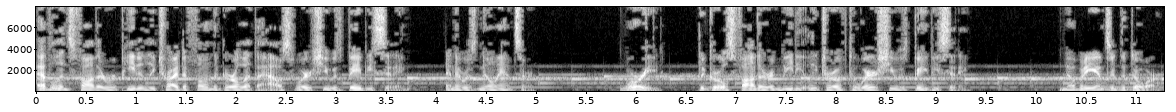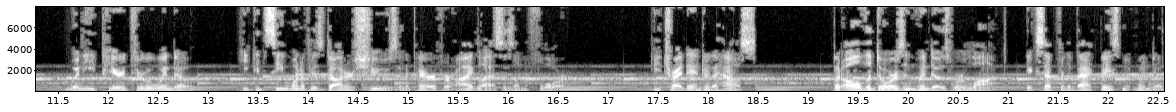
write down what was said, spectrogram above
Evelyn's father repeatedly tried to phone the girl at the house where she was babysitting, and there was no answer. Worried, the girl's father immediately drove to where she was babysitting. Nobody answered the door. When he peered through a window, he could see one of his daughter's shoes and a pair of her eyeglasses on the floor. He tried to enter the house, but all the doors and windows were locked, except for the back basement window.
